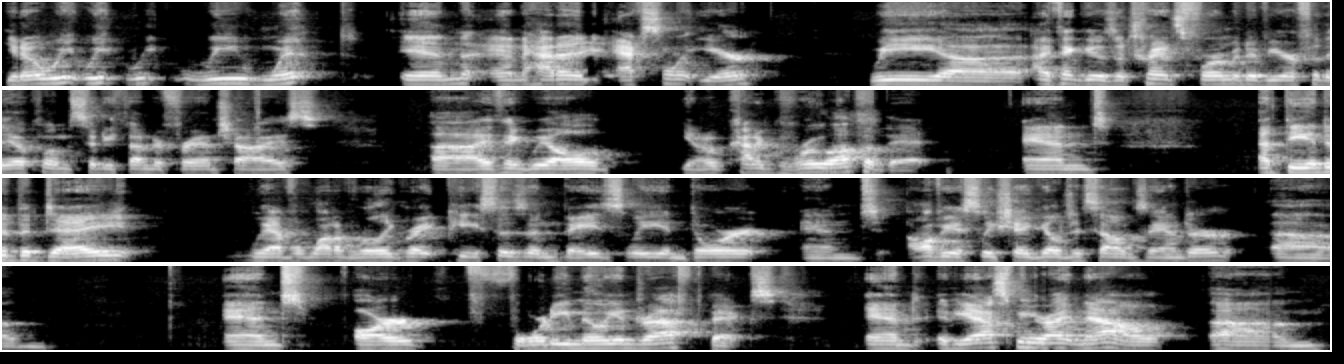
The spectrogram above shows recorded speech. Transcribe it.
you know we we we, we went in and had an excellent year. We uh, I think it was a transformative year for the Oklahoma City Thunder franchise. Uh, I think we all you know kind of grew up a bit, and at the end of the day, we have a lot of really great pieces in Bazley and Dort, and obviously Shai Gilgeous-Alexander, um, and our 40 million draft picks. And if you ask me right now, um,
